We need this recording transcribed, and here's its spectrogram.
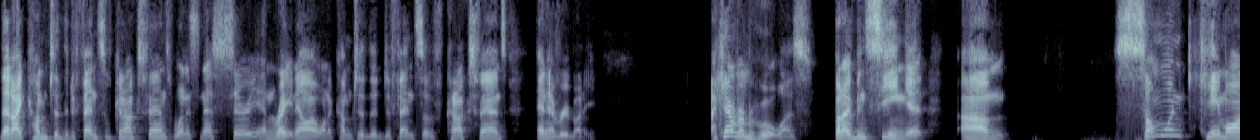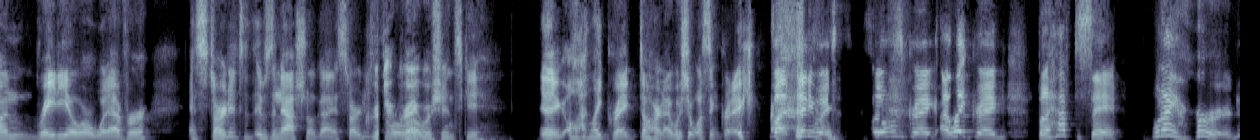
that I come to the defense of Canucks fans when it's necessary, and right now I want to come to the defense of Canucks fans and everybody. I can't remember who it was, but I've been seeing it. Um, someone came on radio or whatever and started to. It was a national guy and started to Greg, Greg Wyshynski. Yeah, you go. Oh, I like Greg. Darn, I wish it wasn't Greg. But anyways, so it was Greg. I like Greg, but I have to say, what I heard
